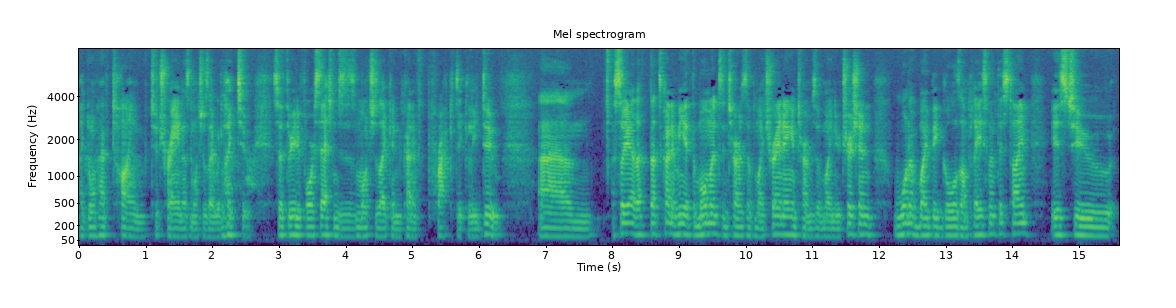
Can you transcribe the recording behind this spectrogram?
I don't have time to train as much as I would like to. So three to four sessions is as much as I can kind of practically do. Um, so yeah, that, that's kind of me at the moment in terms of my training, in terms of my nutrition. One of my big goals on placement this time is to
